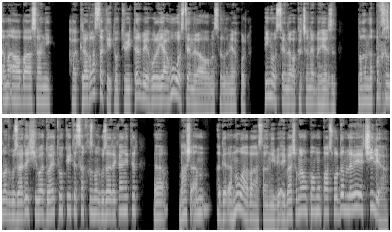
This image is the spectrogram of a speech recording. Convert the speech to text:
ئەمە ئاوا بە ئاسانی حاکرا ڕاستەکەی تۆ تویتەر بێ هۆرە یاهوو وەستێنراوە مەسەلەن یاخود هین وەستێنراوە کە چەنە بەهێزن بەڵام لە پڕ خزمەت گوزارێکی وا دوای تۆکەیتە سەر خزمەت گوزارەکانی تر باش ئەم ئەگەر ئەمە وا بە ئاسانی بێ ئەی باشە من ئەو پەم و پاسۆردەم لەوێ چی لێ هات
